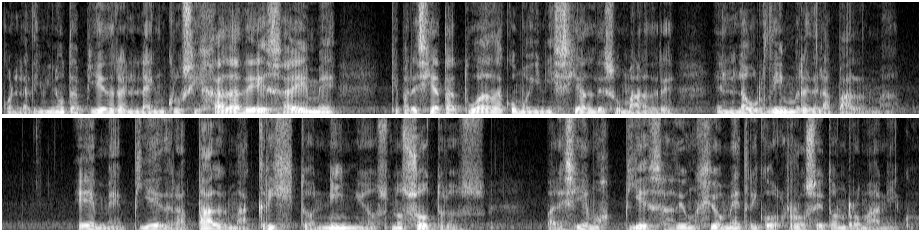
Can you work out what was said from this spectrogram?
con la diminuta piedra en la encrucijada de esa M que parecía tatuada como inicial de su madre en la urdimbre de la palma. M, piedra, palma, Cristo, niños, nosotros, parecíamos piezas de un geométrico rosetón románico.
